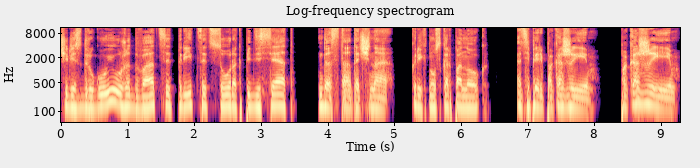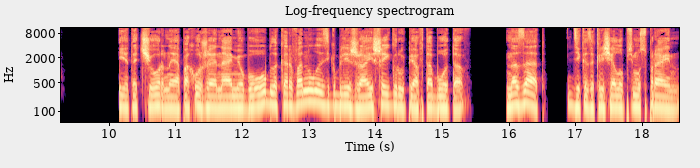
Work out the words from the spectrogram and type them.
через другую уже двадцать, тридцать, сорок, пятьдесят. «Достаточно!» – крикнул Скорпанок. «А теперь покажи им! Покажи им!» И это черное, похожее на амебу облако рванулось к ближайшей группе автоботов. «Назад!» – дико закричал Оптимус Прайн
